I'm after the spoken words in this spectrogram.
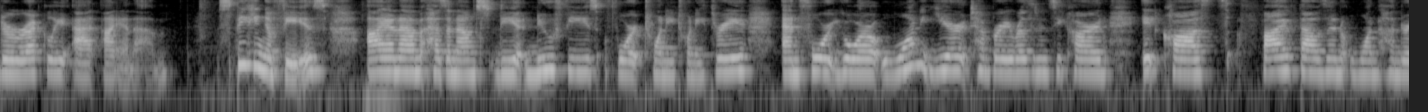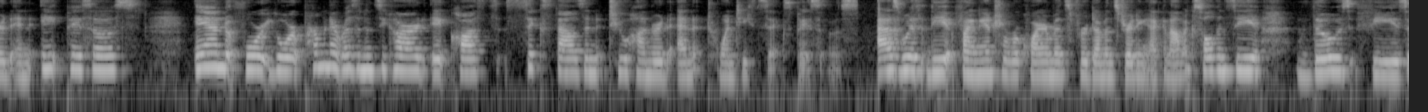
directly at INM. Speaking of fees, INM has announced the new fees for 2023, and for your one year temporary residency card, it costs 5,108 pesos. And for your permanent residency card, it costs 6,226 pesos. As with the financial requirements for demonstrating economic solvency, those fees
